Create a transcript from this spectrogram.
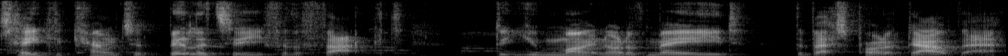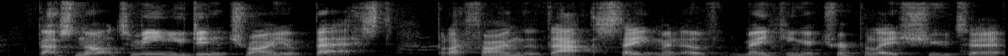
take accountability for the fact that you might not have made the best product out there. That's not to mean you didn't try your best, but I find that that statement of making a AAA shooter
